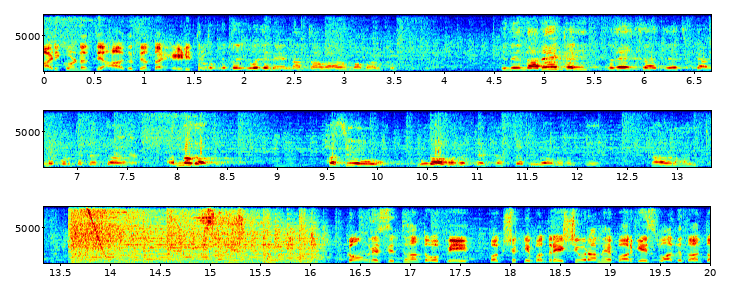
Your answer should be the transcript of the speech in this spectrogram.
ಮಾಡಿಕೊಂಡಂತೆ ಆಗುತ್ತೆ ಅಂತ ಹೇಳಿದ್ರು. ಇದರಿಂದ ಅನೇಕ ಈ ಪ್ರದೇಶ ದೇಶಕ್ಕೆ ಅನ್ನ ಕೊಡ್ತಕ್ಕಂಥ ಅನ್ನದಾತ ಹಸಿವು ದೂರ ಆಗೋದಕ್ಕೆ ಕಷ್ಟ ದೂರ ಕಾರಣ ಆಯಿತು. ಕಾಂಗ್ರೆಸ್ ಸಿದ್ಧಾಂತ ಒಪ್ಪಿ ಪಕ್ಷಕ್ಕೆ ಬಂದ್ರೆ ಶಿವರಾಮ್ ಹೆಬ್ಬಾರ್ಗೆ ಸ್ವಾಗತ ಅಂತ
